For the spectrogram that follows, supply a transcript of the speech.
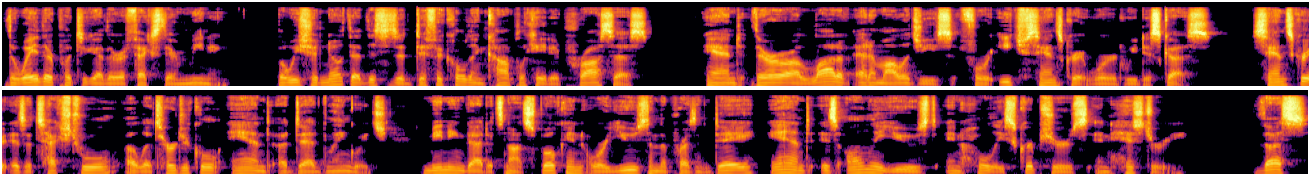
the way they're put together affects their meaning. But we should note that this is a difficult and complicated process, and there are a lot of etymologies for each Sanskrit word we discuss. Sanskrit is a textual, a liturgical, and a dead language, meaning that it's not spoken or used in the present day and is only used in holy scriptures in history. Thus,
